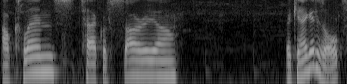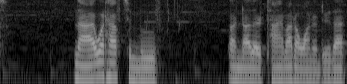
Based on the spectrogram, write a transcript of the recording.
I'll cleanse, attack with Sariel. Wait, can I get his ult? Nah, I would have to move another time. I don't want to do that.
